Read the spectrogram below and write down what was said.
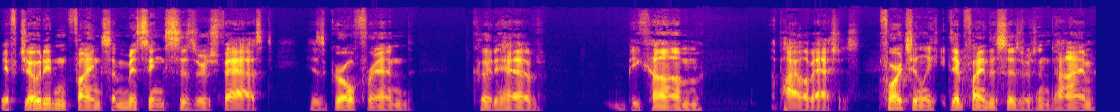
if Joe didn't find some missing scissors fast, his girlfriend could have become a pile of ashes. Fortunately, he did find the scissors in time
